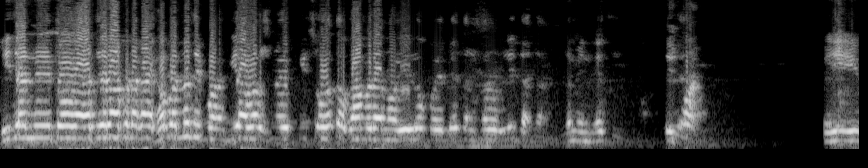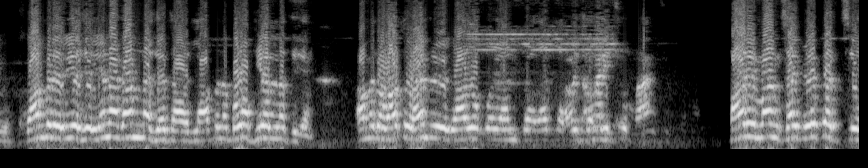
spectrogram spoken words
બીજાની તો અત્યારે આપણે કાંઈ ખબર નથી પણ ગયા વર્ષનો એક કિસ્સો હતો ગામડાનો એ લોકોએ બે ત્રણ કરોડ લીધા હતા જમીન વેચી. એ ગામડે રહે છે એના ગામના જ હતા એટલે આપણને બહુ ખ્યાલ નથી એમ. અમે તો વાતો સાંભળ્યું કે આ શું મારી માંગ સાહેબ એક જ છે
